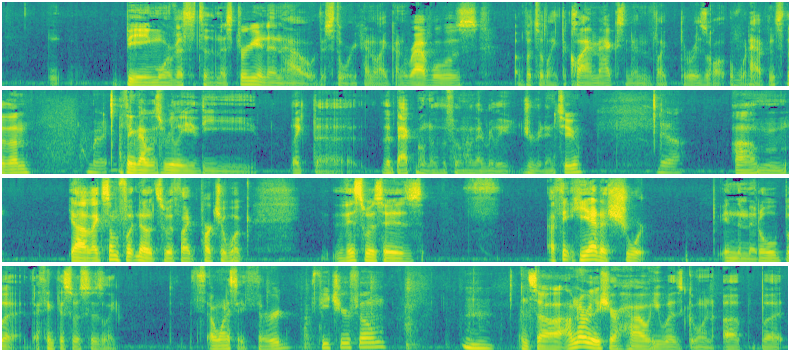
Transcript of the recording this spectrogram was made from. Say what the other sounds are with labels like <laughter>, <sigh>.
being more invested to the mystery, and then how the story kind of like unravels up to like the climax, and then like the result of what happens to them. Right. I think that was really the like the the backbone of the film and I really drew it into. Yeah. Um yeah, like some footnotes with like Park Chan-wook. This was his I think he had a short in the middle, but I think this was his like I want to say third feature film. Mhm. And so I'm not really sure how he was going up, but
